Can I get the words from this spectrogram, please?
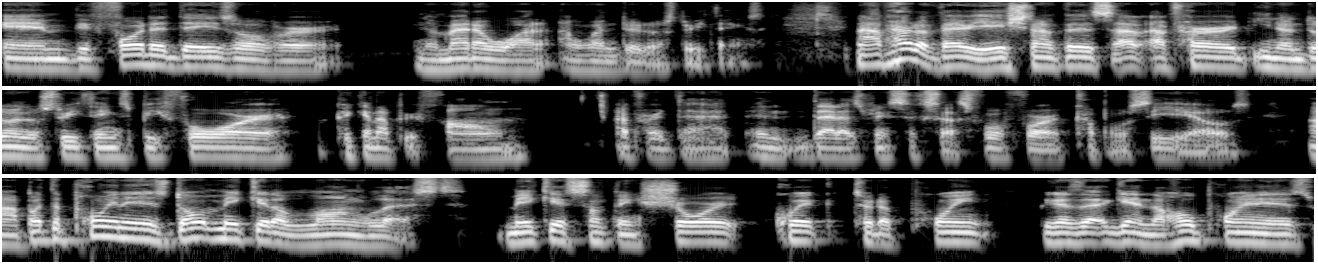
And before the day's over, no matter what, I'm going to do those three things. Now, I've heard a variation of this. I've heard, you know, doing those three things before picking up your phone. I've heard that, and that has been successful for a couple of CEOs. Uh, but the point is, don't make it a long list. Make it something short, quick, to the point. Because again, the whole point is,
